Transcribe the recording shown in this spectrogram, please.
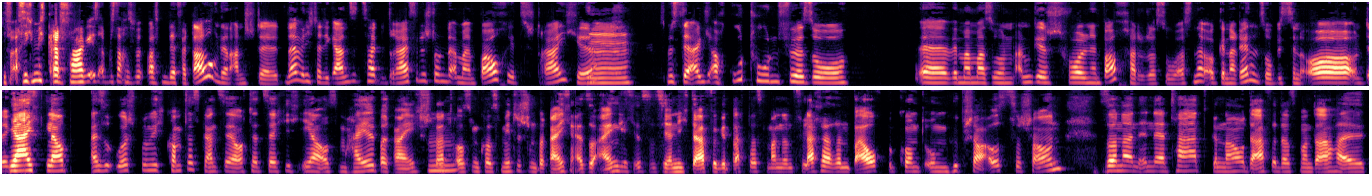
Was ich mich gerade frage, ist, ob das was mit der Verdauung dann anstellt, ne? Wenn ich da die ganze Zeit eine Dreiviertelstunde an meinem Bauch jetzt streiche, Mhm. Das müsste ja eigentlich auch gut tun für so, äh, wenn man mal so einen angeschwollenen Bauch hat oder sowas, ne? Oder generell so ein bisschen, oh, und denkt, Ja, ich glaube, also ursprünglich kommt das Ganze ja auch tatsächlich eher aus dem Heilbereich statt Mhm. aus dem kosmetischen Bereich. Also eigentlich ist es ja nicht dafür gedacht, dass man einen flacheren Bauch bekommt, um hübscher auszuschauen, sondern in der Tat genau dafür, dass man da halt,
